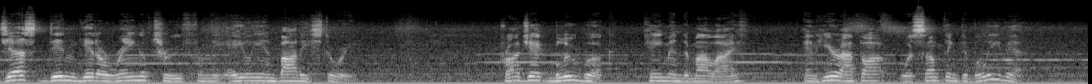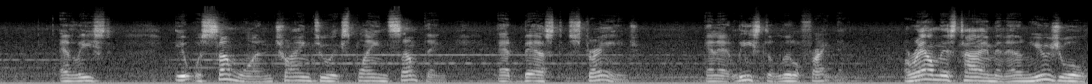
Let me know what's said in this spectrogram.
just didn't get a ring of truth from the alien body story. Project Blue Book came into my life, and here I thought was something to believe in. At least, it was someone trying to explain something at best strange and at least a little frightening. Around this time, an unusual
